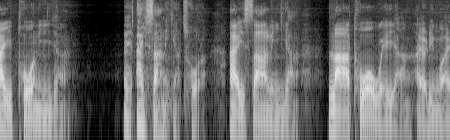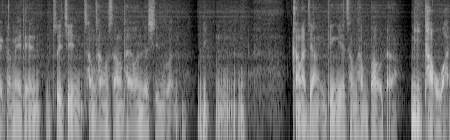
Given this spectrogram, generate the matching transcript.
爱托尼亚，哎，爱沙尼亚错了，爱沙尼亚、拉脱维亚，还有另外一个每天最近常常上台湾的新闻，嗯。看了讲，一定也常常报的立陶宛，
